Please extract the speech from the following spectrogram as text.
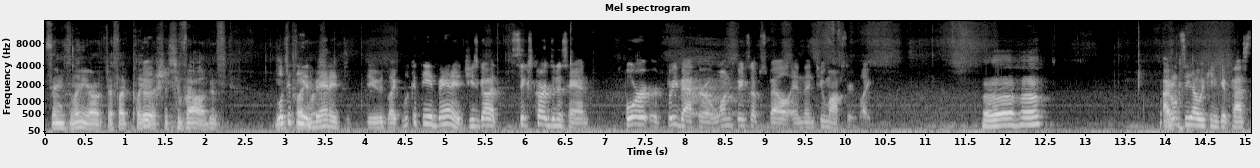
seems linear, just like Plagueless and Suval. Just Look at the advantage, dude. Like, look at the advantage. He's got six cards in his hand, four or three back row, one face up spell, and then two monsters. Like, Uh-huh. I don't see how we can get past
